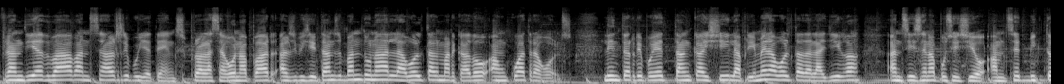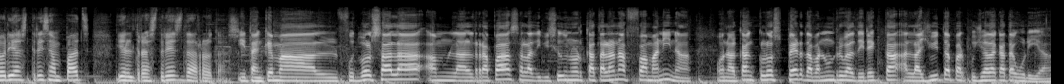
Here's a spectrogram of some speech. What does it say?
Fran Díaz va avançar als ripolletens, però a la segona part els visitants van donar la volta al marcador amb 4 gols. L'Inter Ripollet tanca així la primera volta de la Lliga en sisena posició, amb 7 victòries, 3 empats i altres 3 derrotes. I tanquem el futbol sala amb el repàs a la divisió d'honor catalana femenina, on el Can Clos perd davant un rival directe en la lluita per pujar de categoria.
